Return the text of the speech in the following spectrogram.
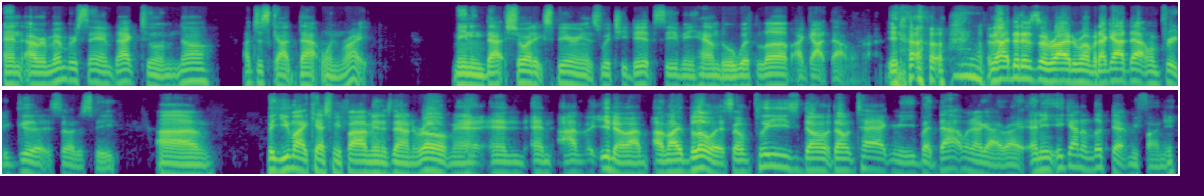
And I remember saying back to him, "No, I just got that one right." meaning that short experience, which he did see me handle with love, I got that one right. You know, not that it's a right or wrong, but I got that one pretty good, so to speak. Um, but you might catch me five minutes down the road, man, and and I, you know, I, I might blow it. So please don't don't tag me. But that one I got right, and he, he kind of looked at me funny.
